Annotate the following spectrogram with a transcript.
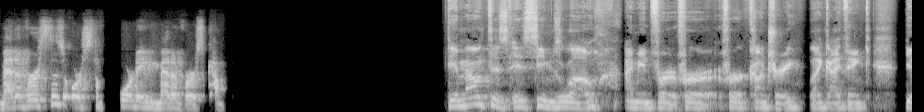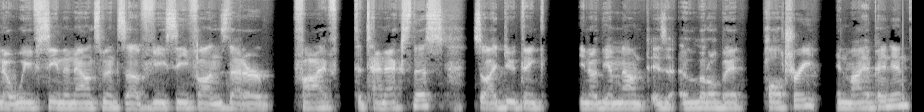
metaverses or supporting metaverse companies? The amount is, seems low. I mean, for for for a country, like I think you know we've seen announcements of VC funds that are five to ten x this. So I do think you know the amount is a little bit paltry in my opinion.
